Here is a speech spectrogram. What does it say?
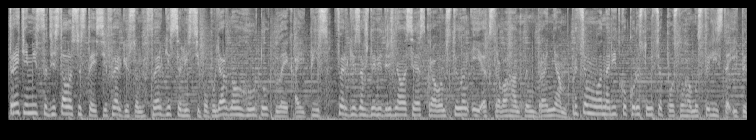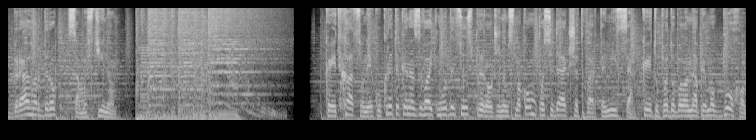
Третє місце дісталося Стейсі Фергюсон. Фергі солістці популярного гурту Black Eyed Peas. Фергі завжди відрізнялася яскравим стилем і екстравагантним вбранням. При цьому вона рідко користується послугами стиліста і підбирає гардероб самостійно. Кейт Хадсон, яку критики називають модницею з природженим смаком, посідає четверте місце. Кейт уподобала напрямок бохо,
